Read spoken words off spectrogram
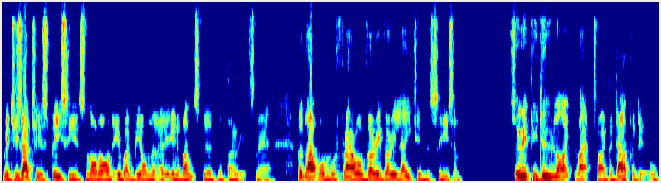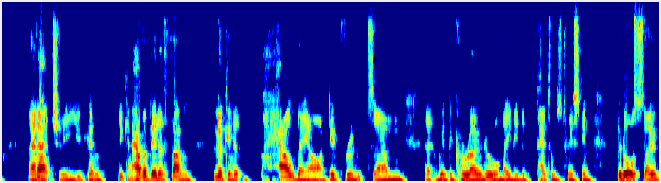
which is actually a species. It's not on. It won't be on the, in amongst the, the poets there. But that one will flower very very late in the season. So if you do like that type of daffodil, then actually you can you can have a bit of fun looking at how they are different um, uh, with the corona or maybe the petals twisting, but also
